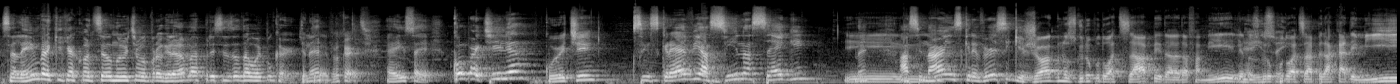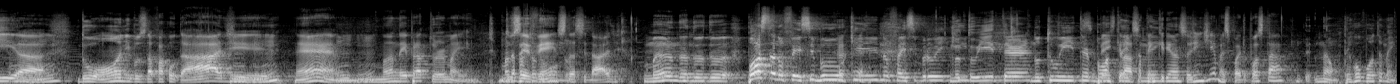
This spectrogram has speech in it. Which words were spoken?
Você lembra o que, que aconteceu no último programa? Precisa dar oi pro Kurt, Tem né? dar pro Kurt. É isso aí. Compartilha, Curte, se inscreve, assina, segue. E- né? Assinar, inscrever, seguir. joga nos grupos do WhatsApp da, da família, É nos grupos aí. do WhatsApp da academia, do ônibus da faculdade, né? Manda aí pra turma aí. Manda Dos eventos da cidade. Manda no, do- Posta no Facebook, no Facebook. No Twitter. No Twitter, Se bem posta que lá só também. tem criança hoje em dia, mas pode postar. Não, tem robô também.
